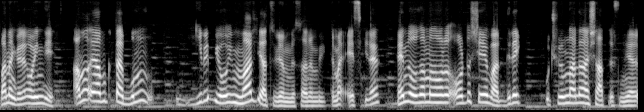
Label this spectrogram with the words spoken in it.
bana göre oyun değil. Ama ya bu kadar bunun gibi bir oyun var diye hatırlıyorum sanırım büyük ihtimal eskiden. Hem de o zaman or- orada şey var. Direkt uçurumlardan aşağı atlıyorsun. Yani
